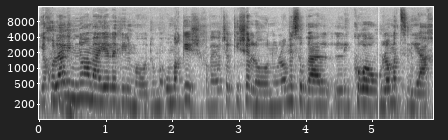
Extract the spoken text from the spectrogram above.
יכולה למנוע מהילד ללמוד, הוא, הוא מרגיש חוויות של כישלון, הוא לא מסוגל לקרוא, הוא לא מצליח,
